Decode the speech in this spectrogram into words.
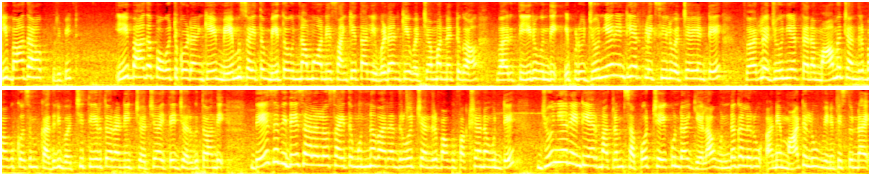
ఈ బాధ రిపీట్ ఈ బాధ పోగొట్టుకోవడానికి మేము సైతం మీతో ఉన్నాము అనే సంకేతాలు ఇవ్వడానికి వచ్చామన్నట్టుగా వారి తీరు ఉంది. ఇప్పుడు జూనియర్ ఎన్టీఆర్ ఫ్లెక్సీలు వచ్చాయంటే త్వరలో జూనియర్ తన మామ చంద్రబాబు కోసం కదిలి వచ్చి తీరుతారనే చర్చ అయితే జరుగుతోంది. దేశ విదేశాలలో సైతం ఉన్న వారందరూ చంద్రబాబు పక్షాన ఉంటే జూనియర్ ఎన్టీఆర్ మాత్రం సపోర్ట్ చేయకుండా ఎలా ఉండగలరు అనే మాటలు వినిపిస్తున్నాయి.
